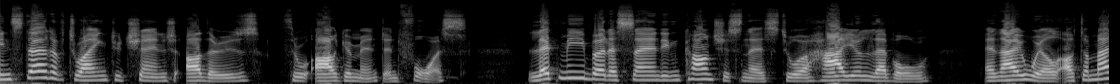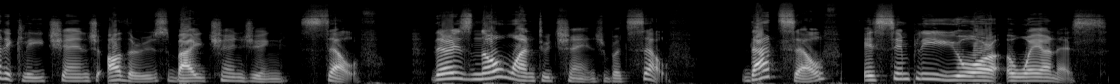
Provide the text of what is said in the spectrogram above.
instead of trying to change others through argument and force, let me but ascend in consciousness to a higher level, and I will automatically change others by changing self. There is no one to change but self. That self is simply your awareness,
